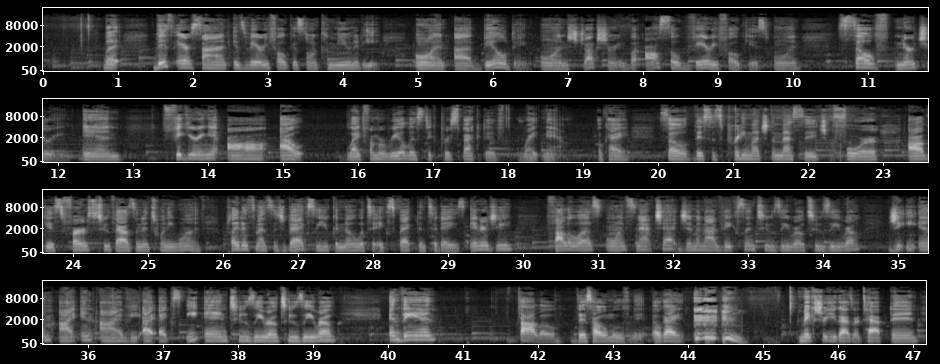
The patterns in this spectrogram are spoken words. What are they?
But this air sign is very focused on community, on uh, building, on structuring, but also very focused on self nurturing and figuring it all out, like from a realistic perspective right now. Okay. So, this is pretty much the message for August 1st, 2021. Play this message back so you can know what to expect in today's energy. Follow us on Snapchat, Gemini Vixen 2020, G E M I N I V I X E N 2020. And then follow this whole movement, okay? Make sure you guys are tapped in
